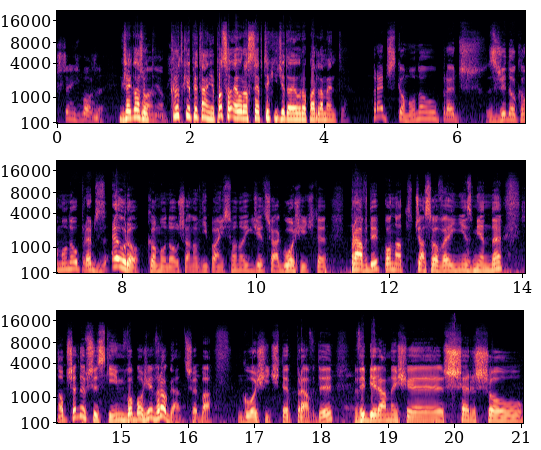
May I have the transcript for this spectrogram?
Szczęść Boże. Grzegorzu, Kłaniam się. krótkie pytanie. Po co eurosceptyk idzie do Europarlamentu? Precz z komuną, precz z żydokomuną, precz z eurokomuną, szanowni państwo. No i gdzie trzeba głosić te prawdy ponadczasowe i niezmienne? No przede wszystkim w obozie wroga trzeba głosić te prawdy. Wybieramy się szerszą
